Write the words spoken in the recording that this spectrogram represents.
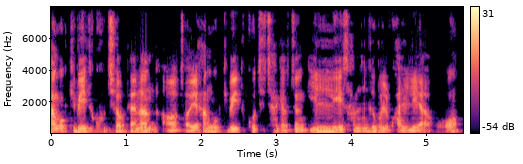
한국 디베이트 코치 협회는 어, 저희 한국 디베이트 코치 자격증 1, 2, 3급을 관리하고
